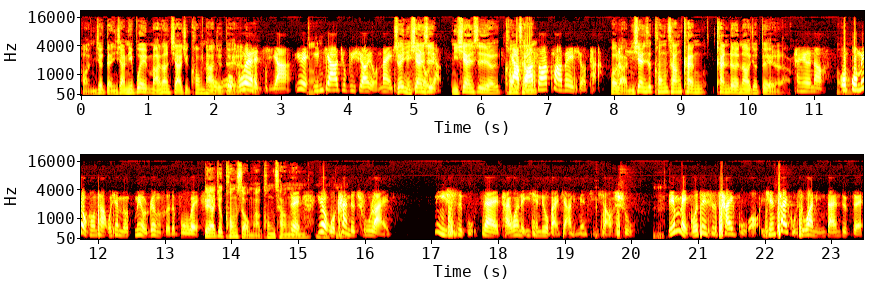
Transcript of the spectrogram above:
哦，你就等一下，你不会马上下去空它就对了。我不会很急啊，因为赢家就必须要有耐心。所以你现在是，你现在是空仓。刷跨背小塔。后来，你现在是空仓看看热闹就对了啦。看热闹，我我没有空仓，我现在没有没有任何的部位。对啊，就空手嘛，空仓。对，因为我看得出来，逆势股在台湾的一千六百家里面极少数。连美国这次拆股哦，以前拆股是万灵丹，对不对？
